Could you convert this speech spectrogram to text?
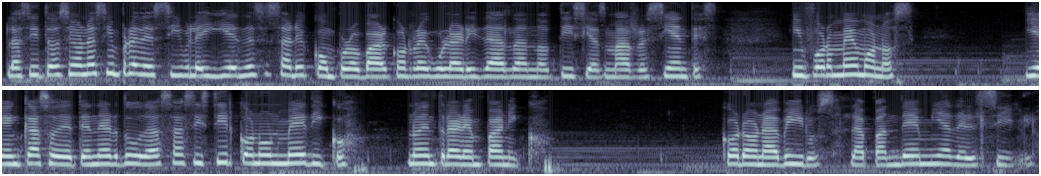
La situación es impredecible y es necesario comprobar con regularidad las noticias más recientes. Informémonos y en caso de tener dudas asistir con un médico, no entrar en pánico. Coronavirus, la pandemia del siglo.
